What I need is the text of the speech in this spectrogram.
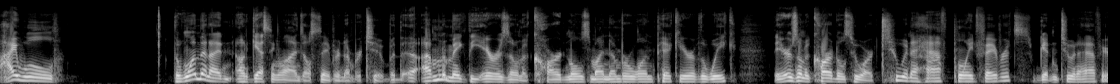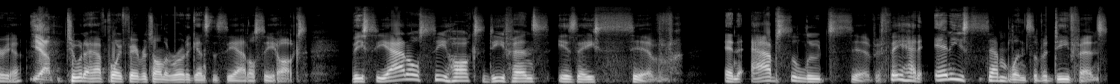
I will. The one that I, am guessing lines, I'll save for number two. But the, I'm going to make the Arizona Cardinals my number one pick here of the week. The Arizona Cardinals, who are two and a half point favorites, We're getting two and a half here, yeah, Yeah. two and a half point favorites on the road against the Seattle Seahawks. The Seattle Seahawks defense is a sieve, an absolute sieve. If they had any semblance of a defense,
